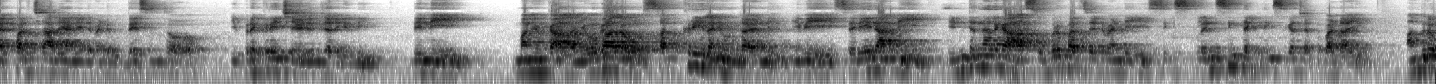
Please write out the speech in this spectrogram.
ఏర్పరచాలి అనేటువంటి ఉద్దేశంతో ఈ ప్రక్రియ చేయడం జరిగింది. దీన్ని మన యొక్క యోగాలో సక్రియలని ఉంటాయండి. ఇవి శరీరాన్ని ఇంటర్నల్గా శుభ్రపరిచేటువంటి సిక్స్ క్లెన్సింగ్ టెక్నిక్స్గా చెప్పబడ్డాయి. అందులో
